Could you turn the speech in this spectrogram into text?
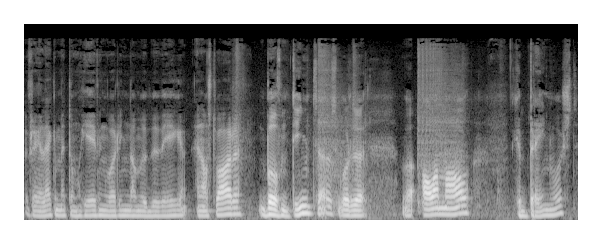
vergelijken met de omgeving waarin dat we bewegen. En als het ware, bovendien zelfs, worden we allemaal gebrainwashed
